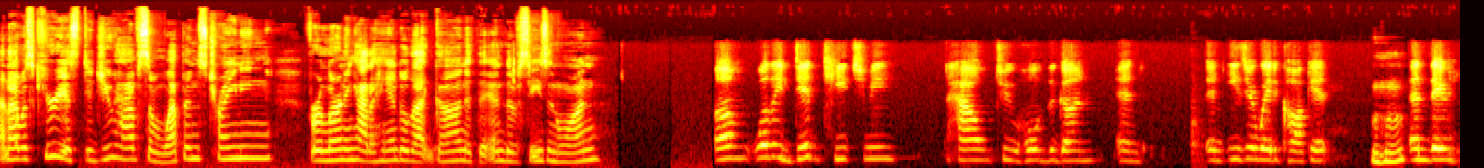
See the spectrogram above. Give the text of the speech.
And I was curious, did you have some weapons training for learning how to handle that gun at the end of season one? Um, well, they did teach me how to hold the gun and an easier way to cock it, Mm-hmm. and they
